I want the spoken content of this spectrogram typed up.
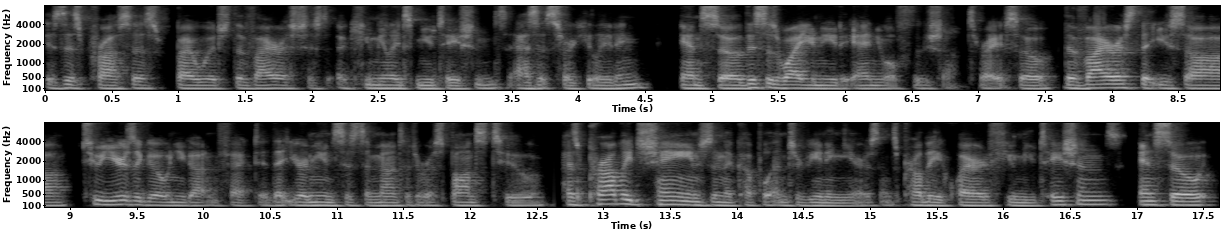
is this process by which the virus just accumulates mutations as it's circulating. And so, this is why you need annual flu shots, right? So, the virus that you saw two years ago when you got infected, that your immune system mounted a response to, has probably changed in the couple intervening years. And it's probably acquired a few mutations. And so,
